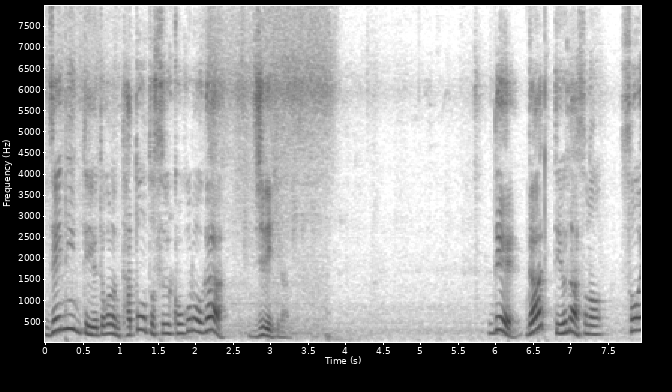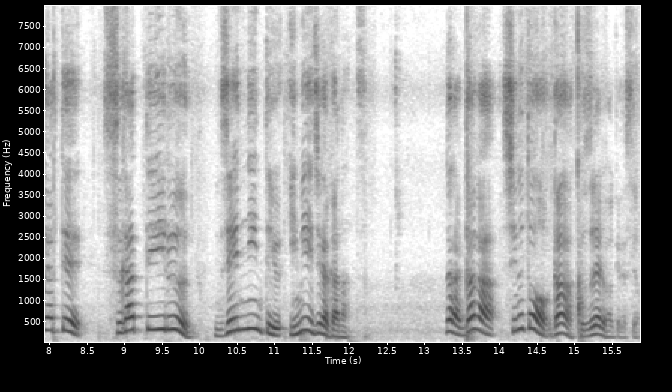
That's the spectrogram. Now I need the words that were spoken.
善人っていうところに立とうとする心が自力なんですで我っていうのはそのそうやってすがっている善人っていうイメージが我なんですだから我が死ぬと我が崩れるわけですよ。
